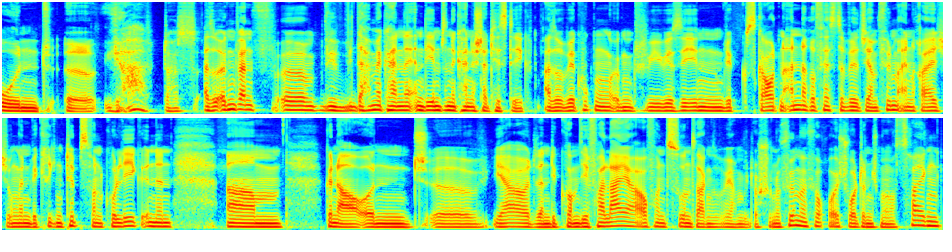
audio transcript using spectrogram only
Und äh, ja, das, also irgendwann, äh, wir, da haben wir keine, in dem Sinne keine Statistik. Also wir gucken irgendwie, wir sehen, wir scouten andere Festivals, wir haben Filmeinreichungen, wir kriegen Tipps von KollegInnen. Ähm, genau, und äh, ja, dann die, kommen die Verleiher auf uns zu und sagen so, wir haben wieder schöne Filme für euch, wollt ihr nicht mal was zeigen?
